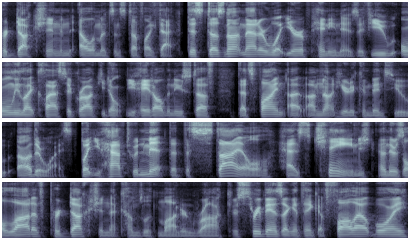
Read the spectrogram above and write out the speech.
production and elements and stuff like that. This does not matter what your opinion is. If you only like classic rock, you don't you hate all the new stuff, that's fine. I, I'm not here to convince you otherwise. But you have to admit that the style has changed and there's a lot of production that comes with modern rock. There's three bands I can think of: Fall Out Boy,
